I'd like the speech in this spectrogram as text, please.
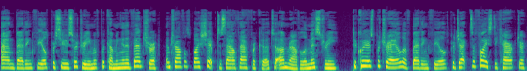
Anne Bedingfield pursues her dream of becoming an adventurer and travels by ship to South Africa to unravel a mystery. De Cuir's portrayal of Bedingfield projects a feisty character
